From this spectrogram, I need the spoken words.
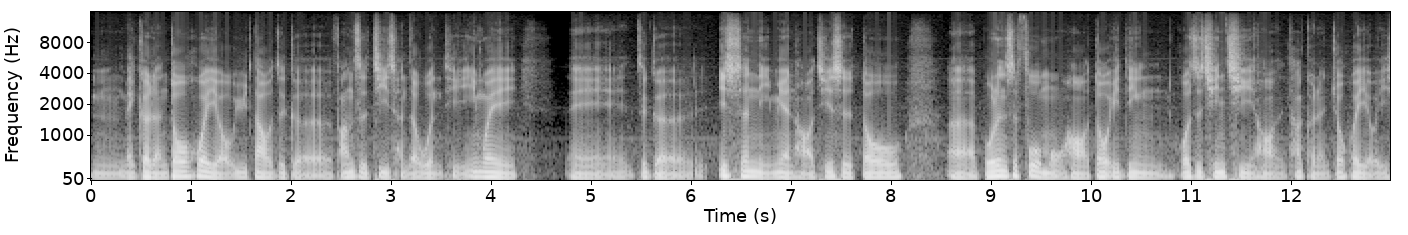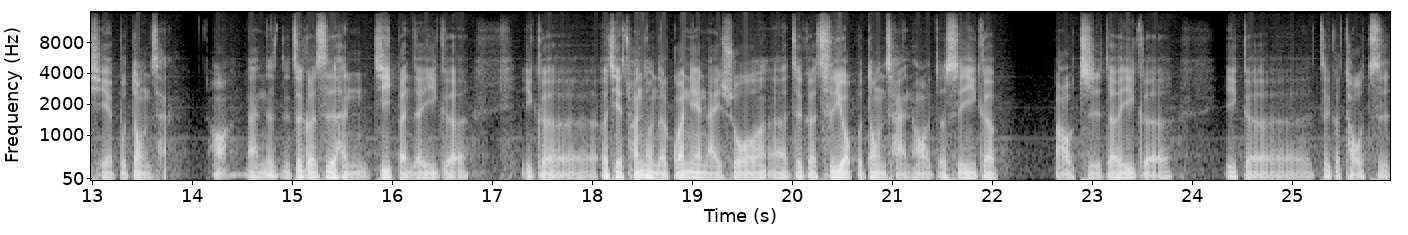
嗯，每个人都会有遇到这个房子继承的问题，因为诶，这个一生里面哈，其实都呃，不论是父母哈，都一定或是亲戚哈，他可能就会有一些不动产。好，那这这个是很基本的一个。一个，而且传统的观念来说，呃，这个持有不动产哦，这是一个保值的一个一个这个投资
